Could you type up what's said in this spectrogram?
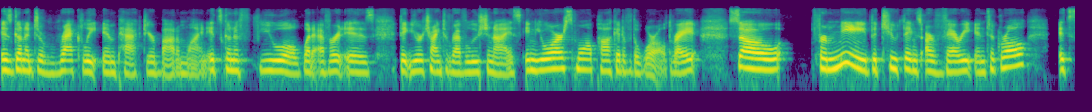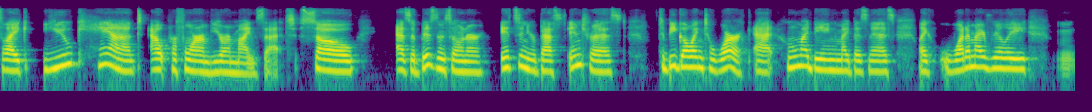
is going to directly impact your bottom line. It's going to fuel whatever it is that you're trying to revolutionize in your small pocket of the world, right? So, for me, the two things are very integral it's like you can't outperform your mindset. So, as a business owner, it's in your best interest to be going to work at who am I being in my business? Like, what am I really mm,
